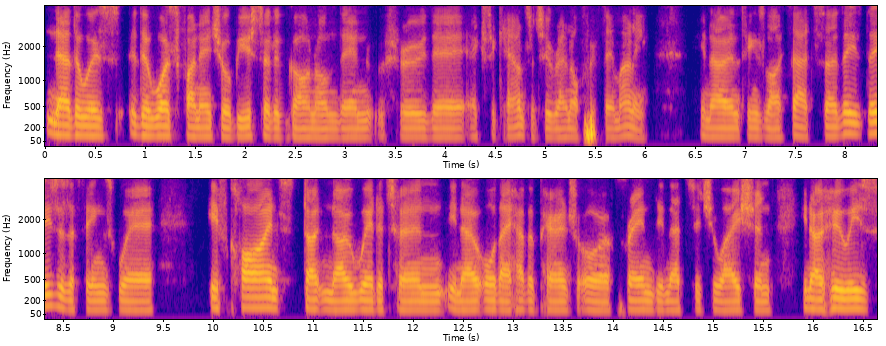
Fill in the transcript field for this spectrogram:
now there was there was financial abuse that had gone on then through their ex accountants who ran off with their money, you know, and things like that. So these these are the things where if clients don't know where to turn, you know, or they have a parent or a friend in that situation, you know, who is,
